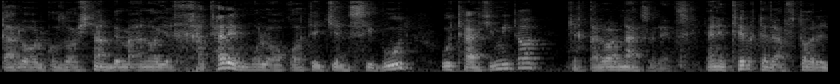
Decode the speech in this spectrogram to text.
قرار گذاشتن به معنای خطر ملاقات جنسی بود او ترجیح می‌داد که قرار نگذاره. یعنی طبق رفتار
